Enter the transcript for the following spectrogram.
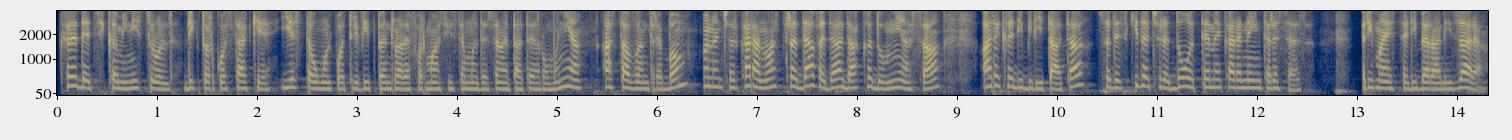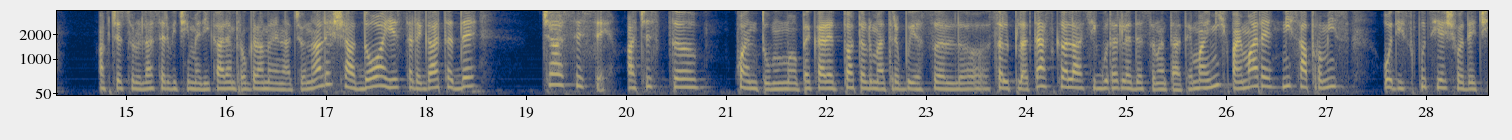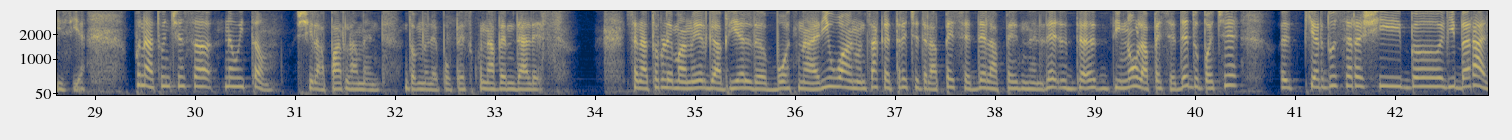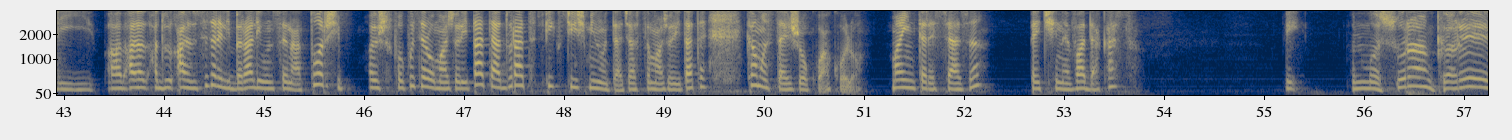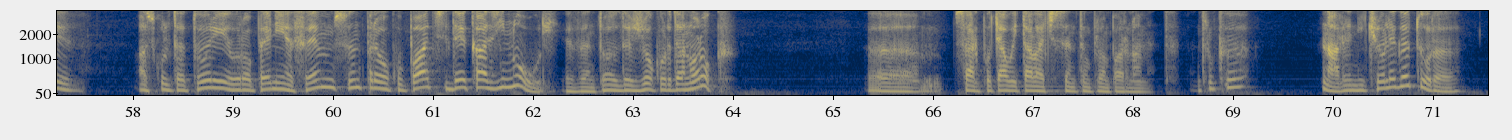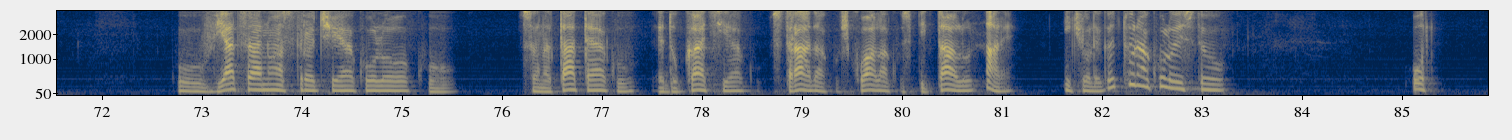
Credeți că ministrul Victor Costache este omul potrivit pentru a reforma sistemul de sănătate în România? Asta vă întrebăm în încercarea noastră de a vedea dacă domnia sa are credibilitatea să deschidă cele două teme care ne interesează. Prima este liberalizarea accesului la servicii medicale în programele naționale și a doua este legată de CASS, acest uh, quantum pe care toată lumea trebuie să-l, uh, să-l plătească la asigurările de sănătate. Mai mic, mai mare, ni s-a promis o discuție și o decizie. Până atunci însă ne uităm și la Parlament, domnule Popescu, nu avem de ales. Senatorul Emanuel Gabriel Botnariu a anunțat că trece de la PSD la PNL, de, din nou la PSD după ce pierduseră și bă, liberalii. Aduseseră liberalii un senator și își făcuseră o majoritate, a durat fix 5 minute această majoritate. Cam ăsta e jocul acolo. Mai interesează pe cineva de acasă? Păi, în măsura în care ascultătorii europenii FM sunt preocupați de cazinouri, eventual de jocuri de noroc. Uh, s-ar putea uita la ce se întâmplă în Parlament. Pentru că nu are nicio legătură cu viața noastră ce e acolo, cu sănătatea, cu educația, cu strada, cu școala, cu spitalul. Nu are nicio legătură. Acolo este o, o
